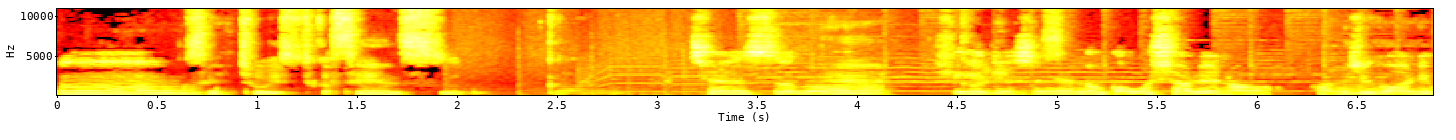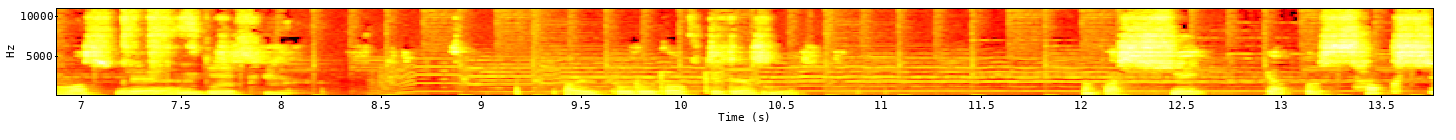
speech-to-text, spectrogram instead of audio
うん。せチョイスっていうかセンスがセンスがね、いいですね。なんかおしゃれな感じがありますね。本当ですね。タイトルだけでも。なんかし、やっぱ作詞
